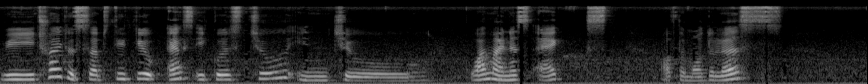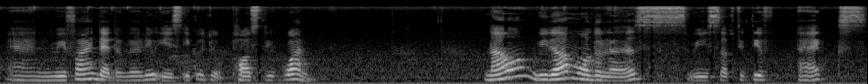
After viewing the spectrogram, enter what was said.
We try to substitute x equals 2 into 1 minus x of the modulus and we find that the value is equal to positive 1. Now without modulus, we substitute x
